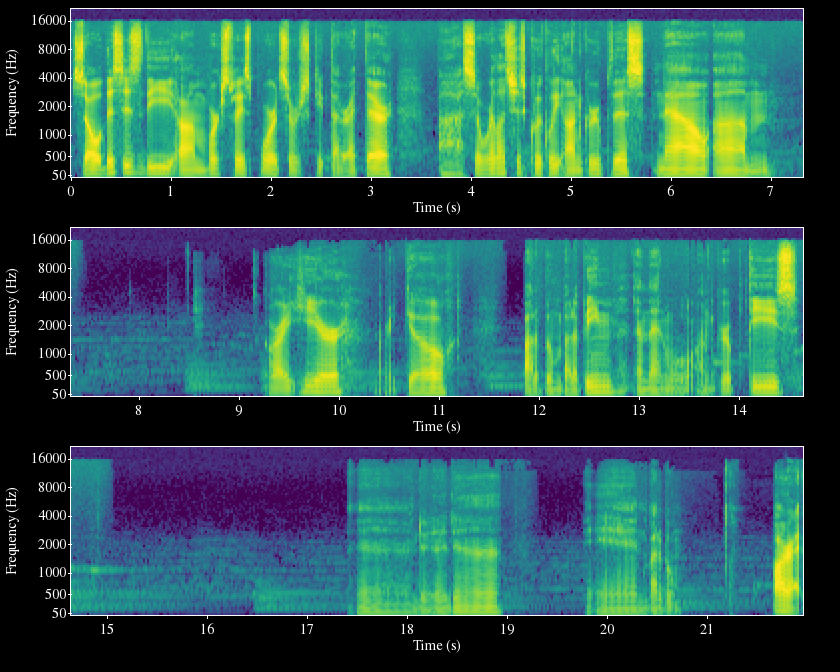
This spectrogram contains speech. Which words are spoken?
So this is the um, workspace board, so just keep that right there. Uh, so we're, let's just quickly ungroup this. Now, um, go right here. There we go. Bada boom, bada beam. And then we'll ungroup these. And, da -da -da, and bada boom. All right.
